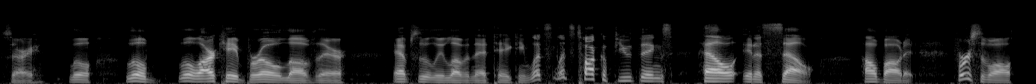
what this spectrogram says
Sorry, little little little arcade bro love there. Absolutely loving that tag team. Let's let's talk a few things. Hell in a cell. How about it? First of all,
